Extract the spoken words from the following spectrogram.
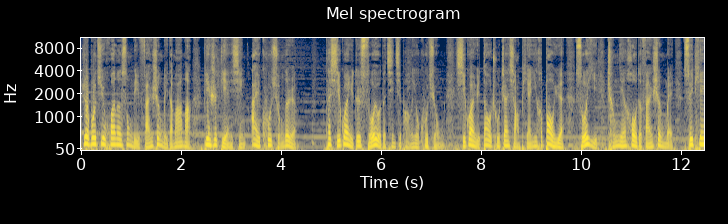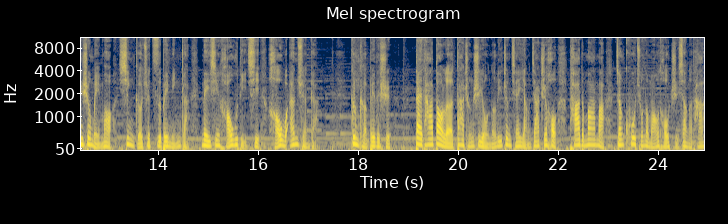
热播剧《欢乐颂》里，樊胜美的妈妈便是典型爱哭穷的人。他习惯于对所有的亲戚朋友哭穷，习惯于到处占小便宜和抱怨，所以成年后的樊胜美虽天生美貌，性格却自卑敏感，内心毫无底气，毫无安全感。更可悲的是，待他到了大城市有能力挣钱养家之后，他的妈妈将哭穷的矛头指向了他，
